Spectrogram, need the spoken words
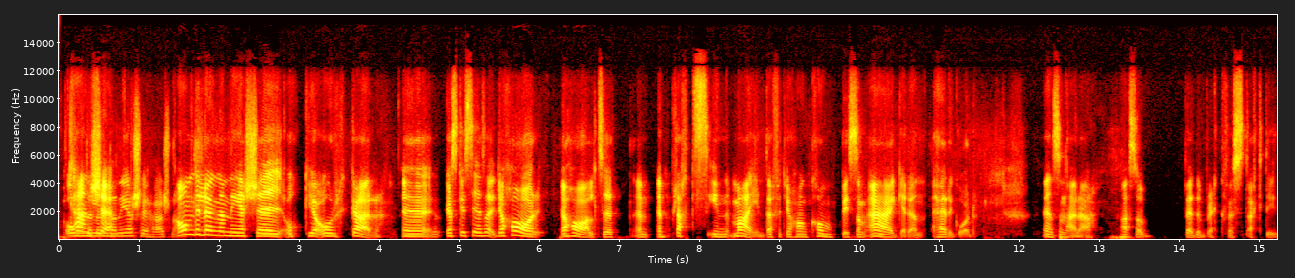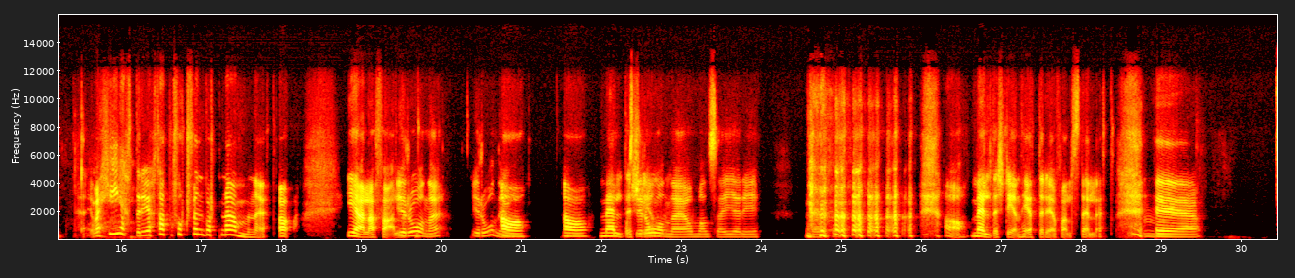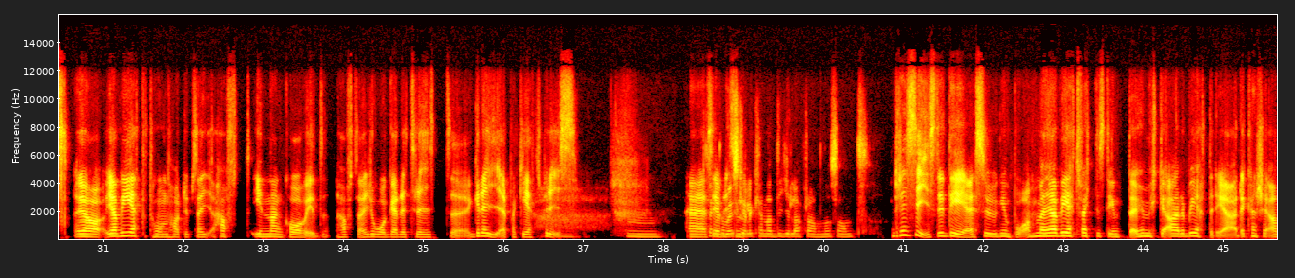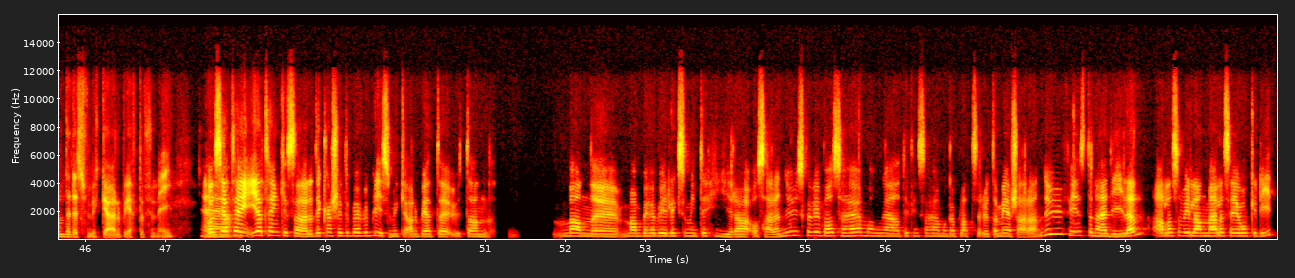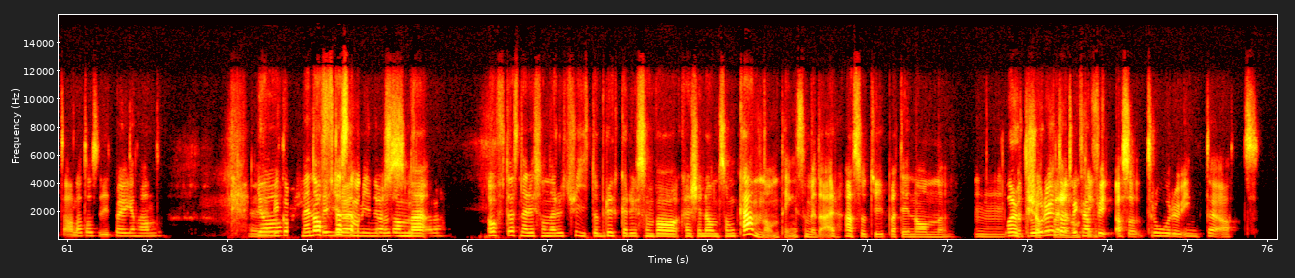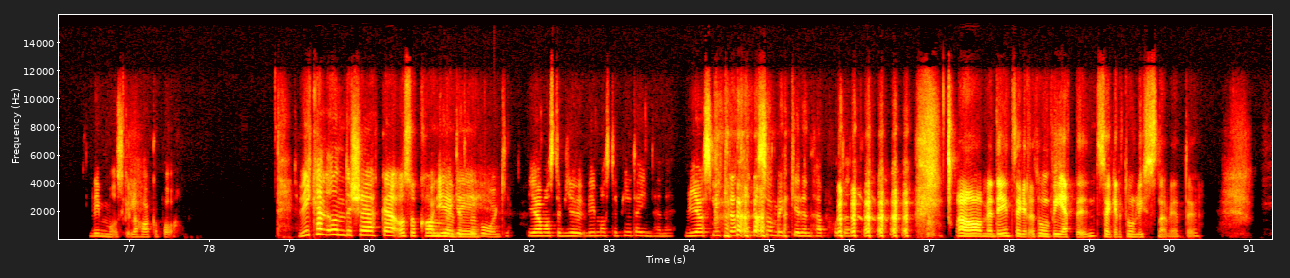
om kanske. det lugnar ner sig här snart. Om det lugnar ner sig och jag orkar. Eh, jag ska säga så här, jag har, jag har alltså ett, en, en, plats in mind därför att jag har en kompis som äger en herrgård. En sån här, alltså bed and breakfast-aktig. Vad heter det? Jag tappar fortfarande bort namnet. Ja i alla fall. Irone? Irone ja. Ja, Meldersten. Irone om man säger i ja, Meldersten heter det i alla fall stället. Mm. Eh, ja, jag vet att hon har typ haft innan covid haft yoga retreat grejer paketpris. Mm. Eh, Tänk om vi skulle kunna deala fram och sånt. Precis, det är det jag är sugen på. Men jag vet faktiskt inte hur mycket arbete det är. Det kanske är alldeles för mycket arbete för mig. Fast jag, eh. tänk, jag tänker så här, det kanske inte behöver bli så mycket arbete utan man, eh, man behöver liksom inte hyra och så här nu ska vi vara så här många, det finns så här många platser utan mer så här nu finns den här dealen. Alla som vill anmäla sig åker dit, alla tar sig dit på egen hand. Eh, ja, men oftast när, man såna, oftast när det är sådana retreat då brukar det som vara kanske någon som kan någonting som är där. Alltså typ att det är någon mm, workshop men tror du inte att vi kan, alltså, Tror du inte att limo skulle haka på. Vi kan undersöka och så kommer eget vi... bevåg. Jag måste vi måste bjuda in henne. Vi har smickrat henne så mycket i den här podden. ja, men det är inte säkert att hon vet det. är inte säkert att hon lyssnar, vet du.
